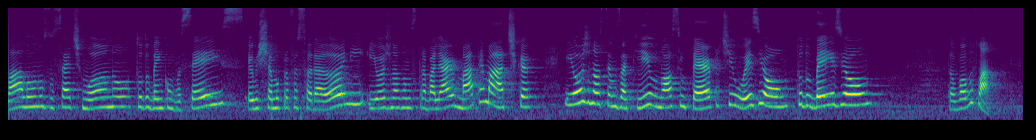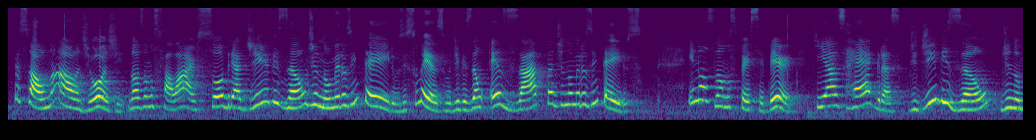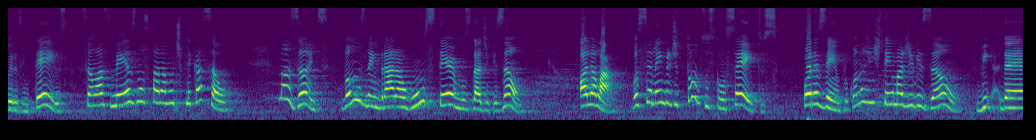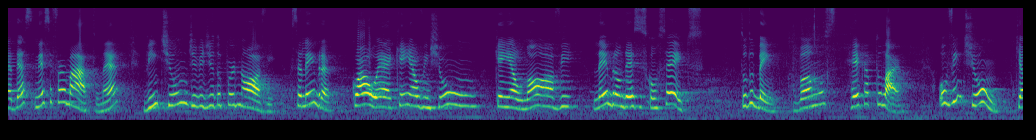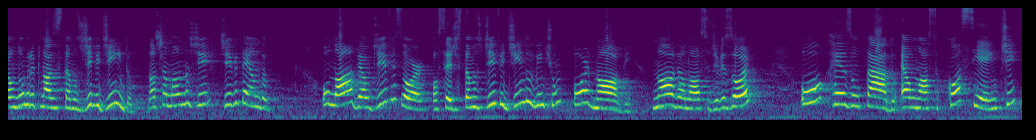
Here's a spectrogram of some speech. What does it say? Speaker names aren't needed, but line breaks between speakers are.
Olá, alunos do sétimo ano, tudo bem com vocês? Eu me chamo professora Anne e hoje nós vamos trabalhar matemática. E hoje nós temos aqui o nosso intérprete, o Ezion. Tudo bem, Ezion? Então vamos lá. Pessoal, na aula de hoje nós vamos falar sobre a divisão de números inteiros. Isso mesmo, divisão exata de números inteiros. E nós vamos perceber que as regras de divisão de números inteiros são as mesmas para a multiplicação. Mas antes, vamos lembrar alguns termos da divisão? Olha lá, você lembra de todos os conceitos? Por exemplo, quando a gente tem uma divisão nesse formato, né? 21 dividido por 9. Você lembra qual é, quem é o 21, quem é o 9? Lembram desses conceitos? Tudo bem, vamos recapitular. O 21, que é o número que nós estamos dividindo, nós chamamos de dividendo. O 9 é o divisor, ou seja, estamos dividindo 21 por 9. 9 é o nosso divisor, o resultado é o nosso quociente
